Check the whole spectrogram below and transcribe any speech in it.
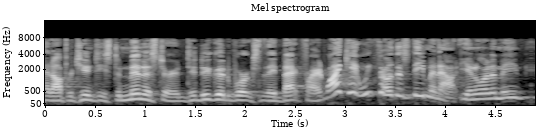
had opportunities to minister, to do good works, and they backfired. Why can't we throw this demon out? You know what I mean?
